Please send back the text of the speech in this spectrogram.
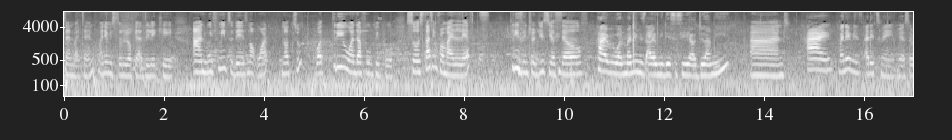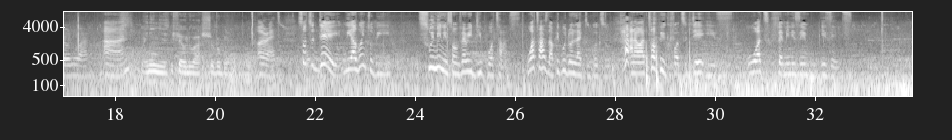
10 by 10. My name is Tolulope Adeleke, and with me today is not one, not two, but three wonderful people. So, starting from my left, please introduce yourself Hi everyone, my name is Ayomide Cecilia Odulami. and Hi, my name is Adetime Meserolua. and My name is Ifeoluwa Shobogun. all right. So today we are going to be swimming in some very deep waters, waters that people don't like to go to. and our topic for today is what feminism isn't.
